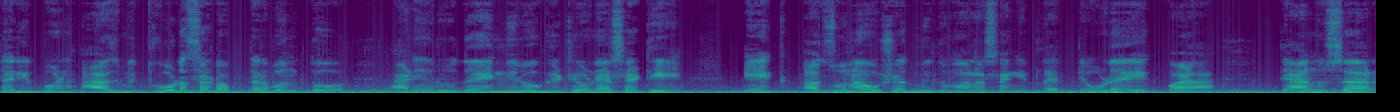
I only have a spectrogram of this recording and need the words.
तरी पण आज मी थोडंसं डॉक्टर बनतो आणि हृदय निरोगी ठेवण्यासाठी एक अजून औषध मी तुम्हाला सांगितलंय तेवढं एक पाळा. त्यानुसार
